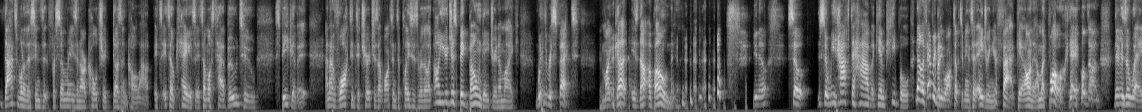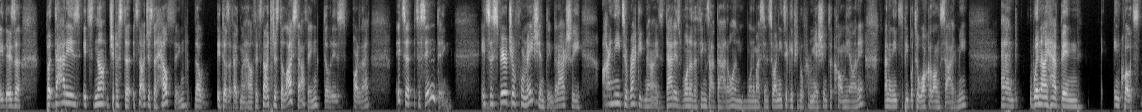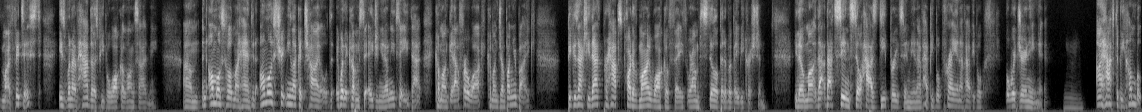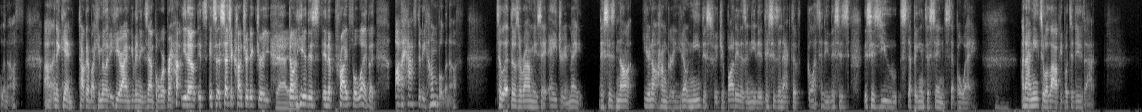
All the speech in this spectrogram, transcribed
that's one of the sins that for some reason our culture doesn't call out. It's it's okay. It's it's almost taboo to speak of it. And I've walked into churches, I've walked into places where they're like, "Oh, you're just big boned, Adrian." I'm like, with respect, my gut is not a bone. you know? So so we have to have again people. Now if everybody walked up to me and said adrian you're fat get on it i'm like whoa okay hold on. There's a way there's a but that is it's not just a it's not just a health thing though it does affect my health. It's not just a lifestyle thing though it is part of that. It's a it's a sin thing. It's a spiritual formation thing that actually i need to recognize that is one of the things i battle and one of my sins so i need to give people permission to call me on it and i need people to walk alongside me and when i have been in quotes my fittest is when i've had those people walk alongside me um, and almost hold my hand and almost treat me like a child when it comes to aging. You don't need to eat that. Come on, get out for a walk. Come on, jump on your bike. Because actually, that's perhaps part of my walk of faith where I'm still a bit of a baby Christian. You know, my that that sin still has deep roots in me, and I've had people pray, and I've had people, but we're journeying it. Mm. I have to be humble enough. Uh, and again, talking about humility here, I'm giving an example where perhaps, you know, it's it's a, such a contradictory. Yeah, don't hear this in a prideful way, but I have to be humble enough to let those around me say, Adrian, mate, this is not you're not hungry. You don't need this food. Your body doesn't need it. This is an act of gluttony. This is this is you stepping into sin, step away. Mm-hmm. And I need to allow people to do that.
